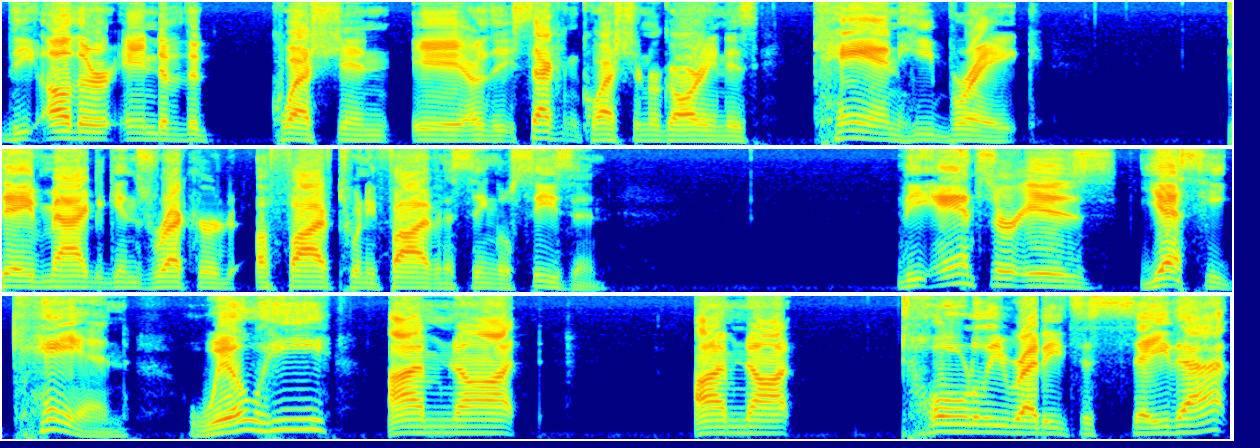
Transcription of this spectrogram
The other end of the question, is, or the second question regarding is can he break Dave Magadan's record of 525 in a single season? The answer is yes, he can. Will he? I'm not I'm not totally ready to say that,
